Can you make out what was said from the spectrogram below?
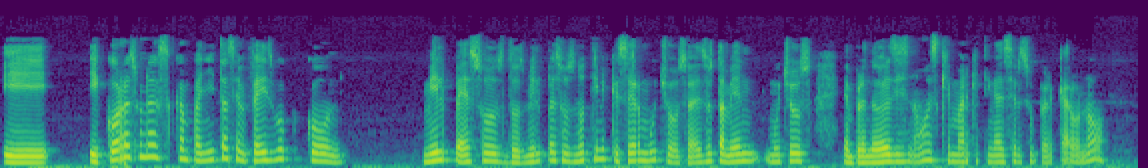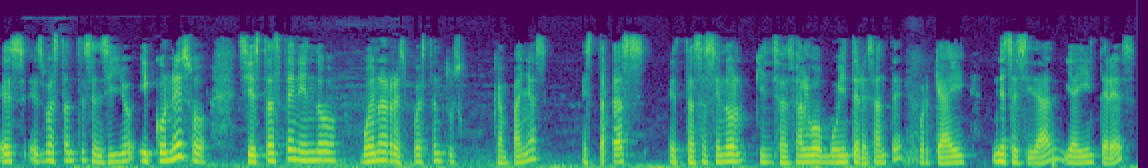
y, y corres unas campañitas en Facebook con mil pesos, dos mil pesos, no tiene que ser mucho, o sea, eso también muchos emprendedores dicen, no, es que marketing ha de ser súper caro, no, es, es bastante sencillo y con eso, si estás teniendo buena respuesta en tus campañas, estás estás haciendo quizás algo muy interesante porque hay necesidad y hay interés,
